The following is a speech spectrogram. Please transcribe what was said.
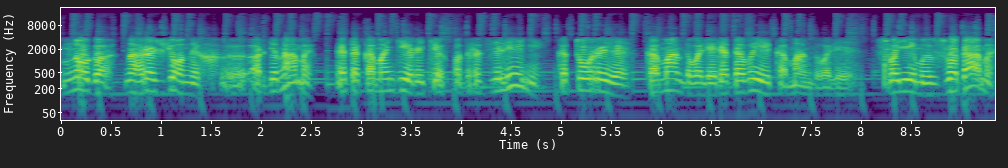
много награжденных э, орденами. Это командиры тех подразделений, которые командовали, рядовые командовали своими взводами,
